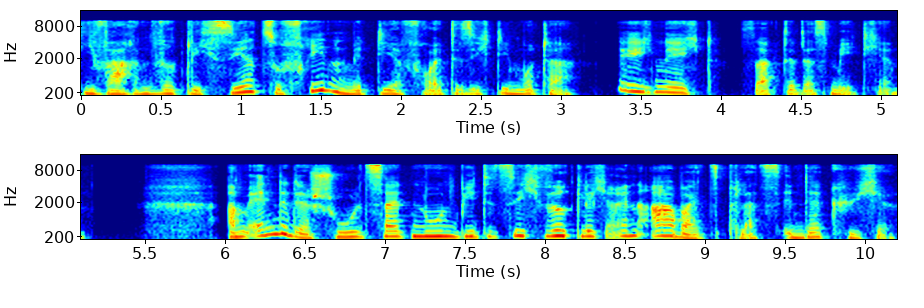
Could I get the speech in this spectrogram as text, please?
Die waren wirklich sehr zufrieden mit dir, freute sich die Mutter. Ich nicht, sagte das Mädchen. Am Ende der Schulzeit nun bietet sich wirklich ein Arbeitsplatz in der Küche.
